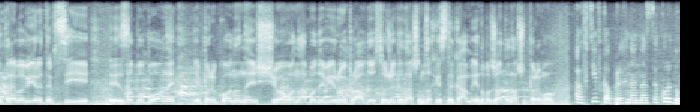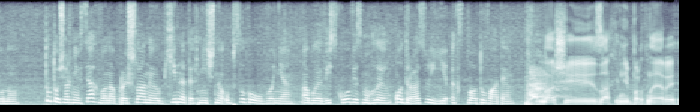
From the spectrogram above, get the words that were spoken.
не треба вірити в ці е, забобони. Я переконаний, що вона буде вірою і правдою служити нашим захисникам і наближати нашу перемогу. Автівка пригнана з-за кордону. Тут у Чернівцях вона пройшла необхідне технічне обслуговування, аби військові змогли одразу її експлуатувати. Наші західні партнери,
